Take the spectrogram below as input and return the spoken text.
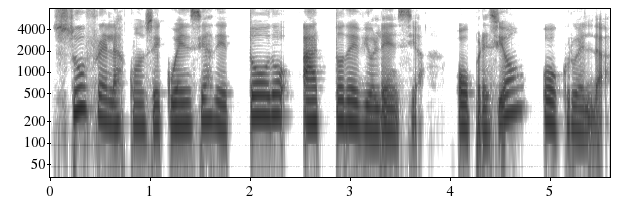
sufren las consecuencias de todo acto de violencia, opresión o crueldad,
